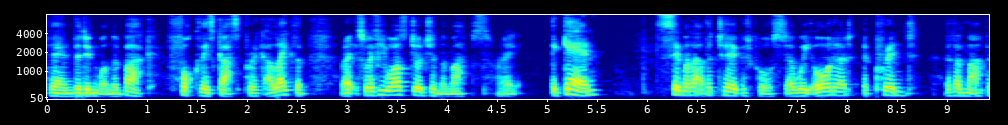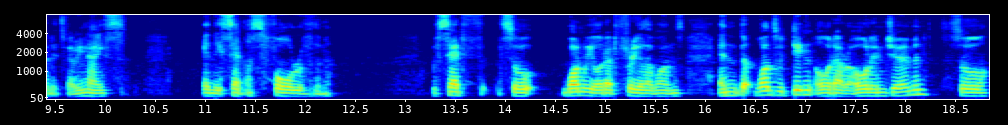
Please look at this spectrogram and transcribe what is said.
Then they didn't want them back. Fuck this gas prick. I like them. Right, so if he was judging the maps, right, again, similar to the Turkish poster, we ordered a print of a map and it's very nice. And they sent us four of them. We've said, th- so one we ordered, three other ones. And the ones we didn't order are all in German. So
